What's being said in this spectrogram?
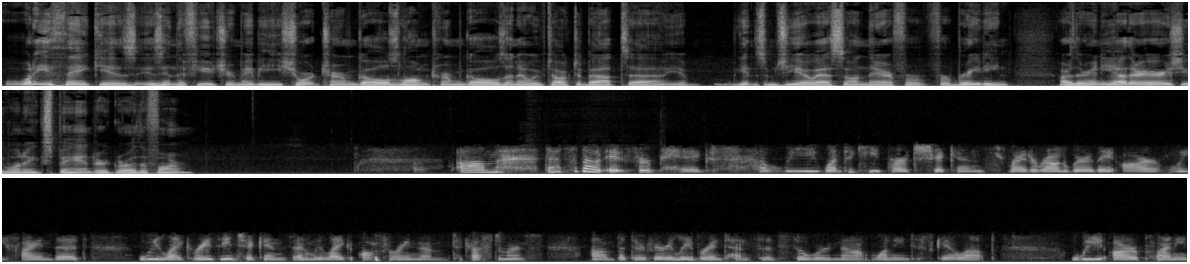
what do you think is is in the future? Maybe short term goals, long term goals. I know we've talked about uh, you know, getting some GOS on there for for breeding. Are there any other areas you want to expand or grow the farm? Um, that's about it for pigs. Uh, we want to keep our chickens right around where they are. We find that We like raising chickens and we like offering them to customers, um, but they're very labor intensive, so we're not wanting to scale up. We are planning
